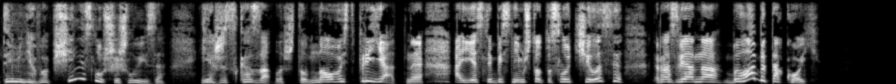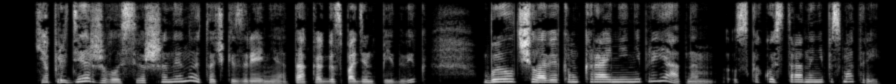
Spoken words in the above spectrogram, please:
«Ты меня вообще не слушаешь, Луиза? Я же сказала, что новость приятная. А если бы с ним что-то случилось, разве она была бы такой?» Я придерживалась совершенно иной точки зрения, так как господин Пидвик был человеком крайне неприятным, с какой стороны ни посмотри.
